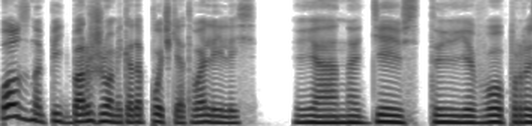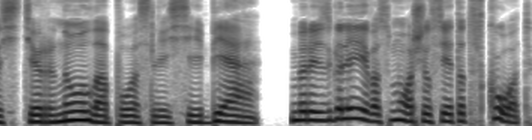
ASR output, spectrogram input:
поздно пить боржоми, когда почки отвалились. Я надеюсь, ты его простернула после себя. Брезгливо сморщился этот скот.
